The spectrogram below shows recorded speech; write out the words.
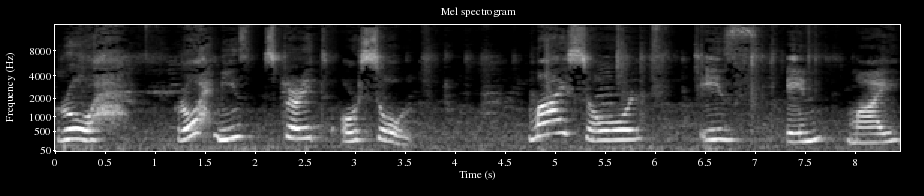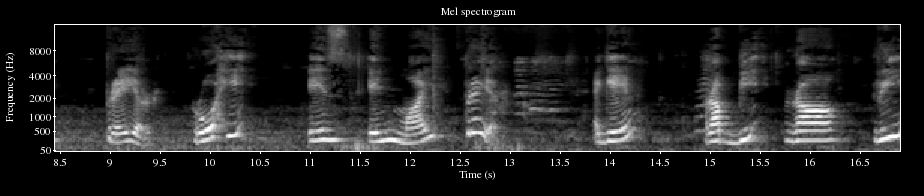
Ruh. Ruh means spirit or soul. My soul is in my prayer. Ruhi is in my prayer. Again, Rabbi, Ra, Ri,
